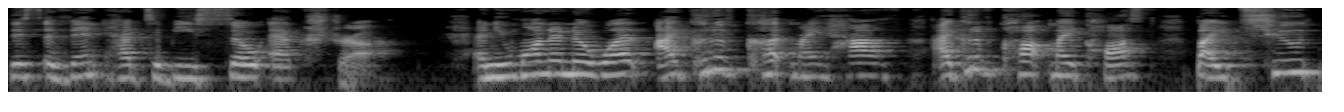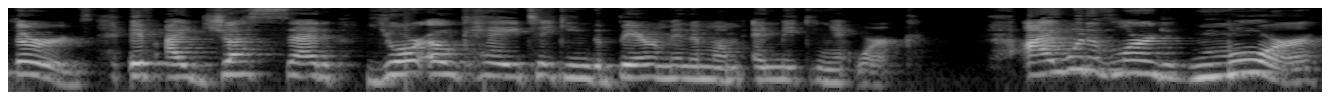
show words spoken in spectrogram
this event had to be so extra. And you want to know what? I could have cut my half, I could have cut my cost by two thirds if I just said, you're okay taking the bare minimum and making it work. I would have learned more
